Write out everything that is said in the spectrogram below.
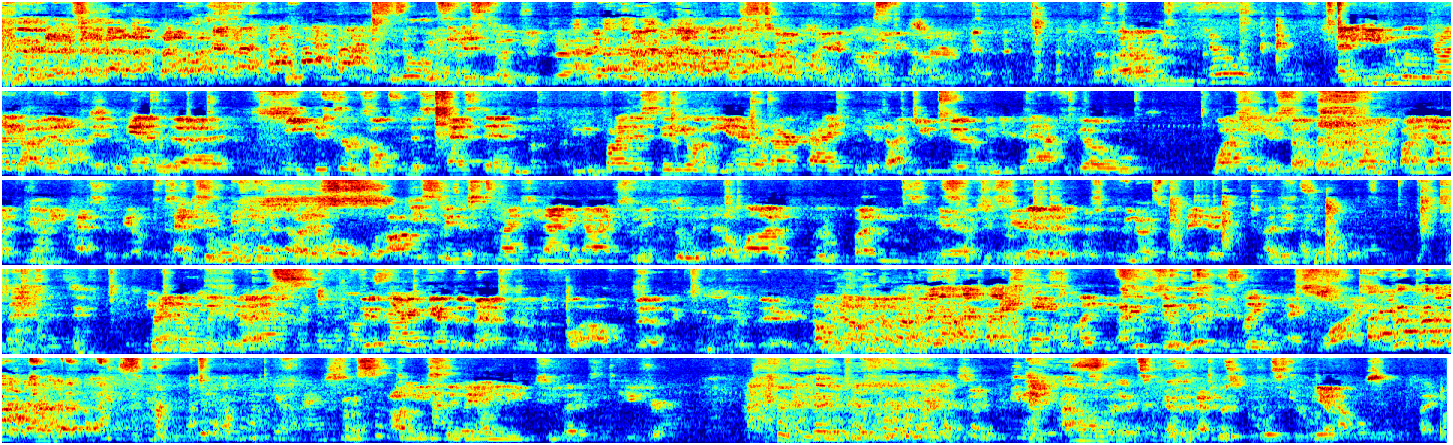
so it's just cooking. Future. Um, No. And even little Johnny got in on it, and uh, he gets the results of his test, and you can find this video on the Internet Archive, you can get it on YouTube, and you're going to have to go watch it yourself if you want to find out if Johnny passed or failed the test. But obviously this is 1999, so it included a lot of little buttons and Yeah. switches here who knows what they did. I need some of those. Randomly Yes. didn't even get the benefit of the full alphabet on the keyboard there. Oh no, no. These, these, like, it zooms in, these are just labeled XY. Because obviously they only need two letters in the future.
